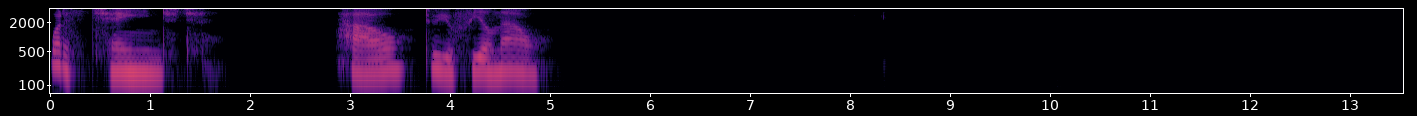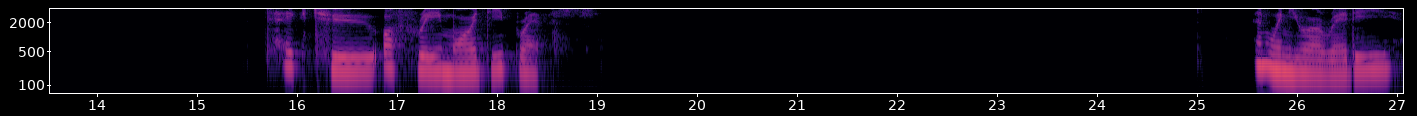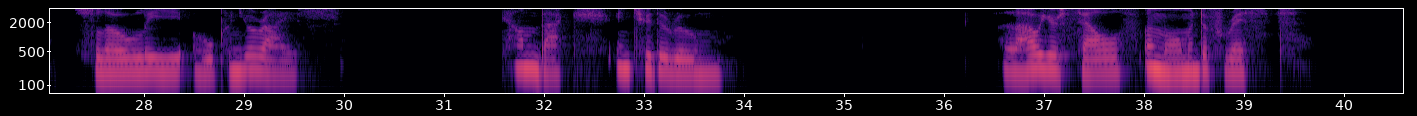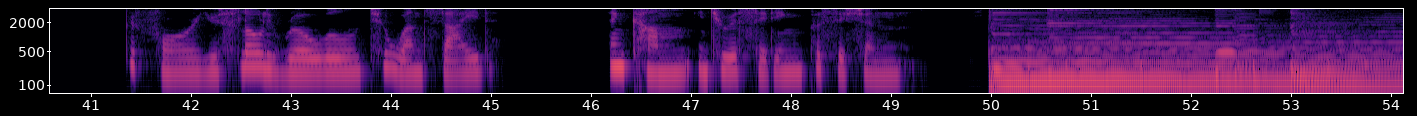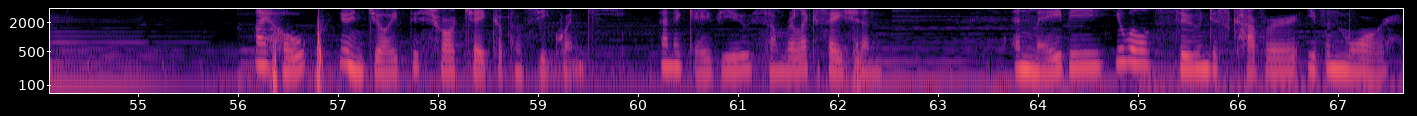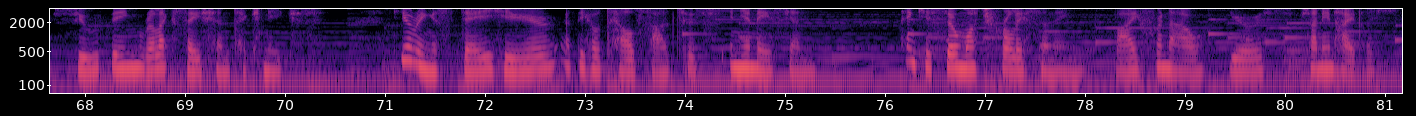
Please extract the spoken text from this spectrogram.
What has changed? How do you feel now? Take two or three more deep breaths. And when you are ready, slowly open your eyes. Come back into the room. Allow yourself a moment of rest before you slowly roll to one side and come into a sitting position. I hope you enjoyed this short Jacobson sequence and it gave you some relaxation. And maybe you will soon discover even more soothing relaxation techniques during a stay here at the Hotel Saltus in Jenesien. Thank you so much for listening. Bye for now. Yours, Janine Heydrich.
